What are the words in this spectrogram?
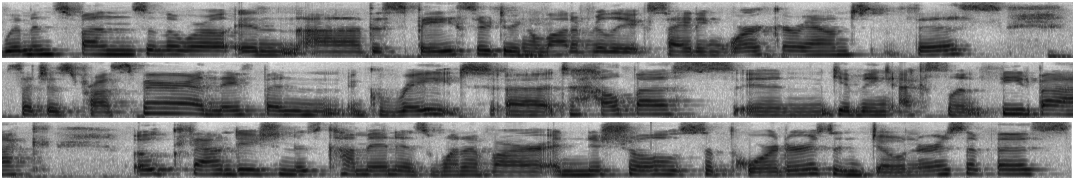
women's funds in the world, in uh, the space, are doing a lot of really exciting work around this, such as Prospera, and they've been great uh, to help us in giving excellent feedback. Oak Foundation has come in as one of our initial supporters and donors of this,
